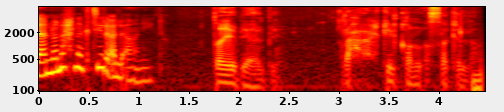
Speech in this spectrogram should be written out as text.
لأنه نحن كتير قلقانين. طيب يا قلبي رح أحكي لكم القصة كلها.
